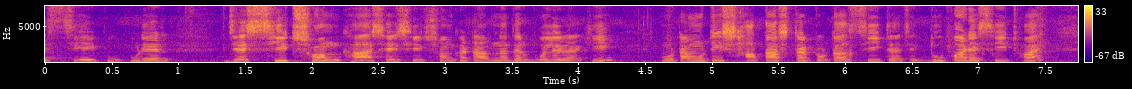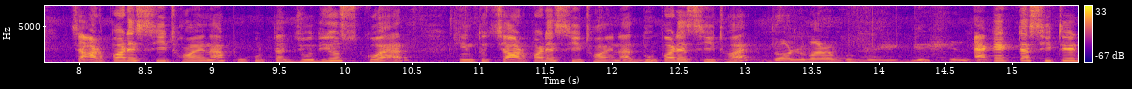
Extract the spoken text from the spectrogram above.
এসছি, এই পুকুরের যে সিট সংখ্যা, সেই সিট সংখ্যাটা আপনাদের বলে রাখি, মোটামুটি সাতাশটা টোটাল সিট আছে। দুপারে সিট হয় চার পারে সিট হয় না, পুকুরটা যদিও স্কোয়ার কিন্তু চার পারে সিট হয় না দুপারে সিট হয়। দশ বারো ফুট এক একটা সিটের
